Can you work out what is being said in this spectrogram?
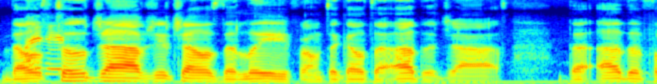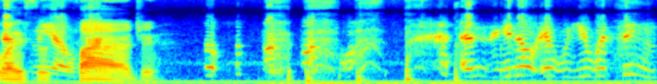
those two jobs you chose to leave from to go to other jobs. The other places oh, fired you. and you know, it, you would think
